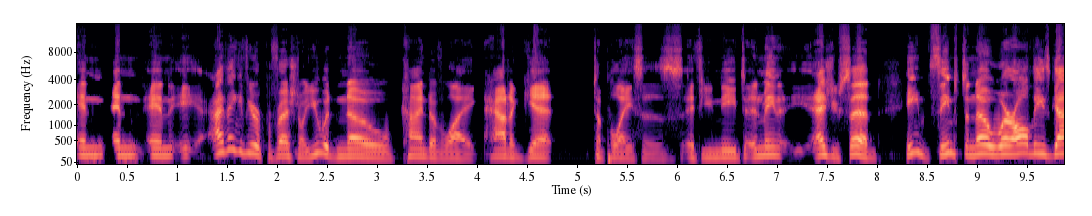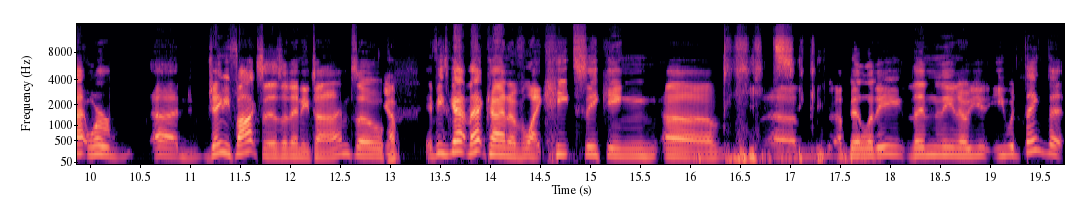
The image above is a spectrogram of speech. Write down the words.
and and and i- I think if you're a professional, you would know kind of like how to get to places if you need to. I mean, as you said, he seems to know where all these guys where uh Jamie Foxx is at any time. So Yep. if he's got that kind of like heat seeking uh uh, ability, then you know you you would think that.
